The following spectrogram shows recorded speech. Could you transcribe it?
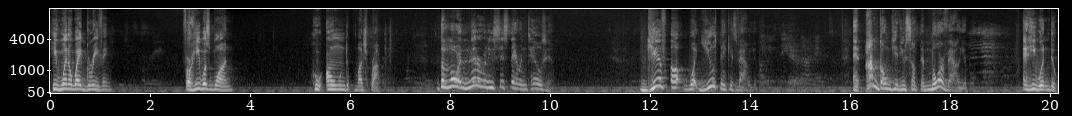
He went away grieving, for he was one who owned much property. The Lord literally sits there and tells him, Give up what you think is valuable. And I'm going to give you something more valuable. And he wouldn't do it.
